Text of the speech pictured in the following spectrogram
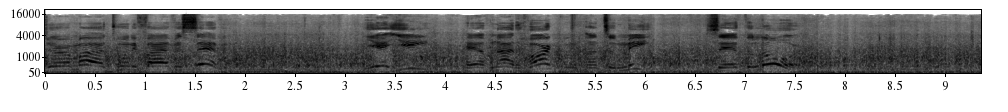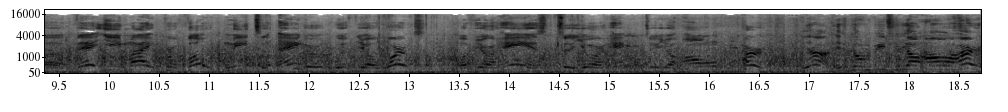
Jeremiah 25 and 7. Yet ye have not hearkened unto me, saith the Lord, uh, that ye might provoke me to anger with your works of your hands to your ha- to your own hurt. Yeah, it's gonna be to your own hurt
